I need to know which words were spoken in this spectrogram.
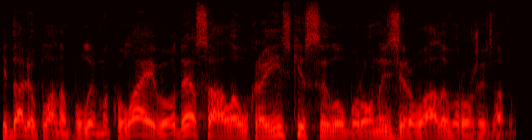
І далі у планах були Миколаїв, Одеса, але українські сили оборони зірвали ворожий задум.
